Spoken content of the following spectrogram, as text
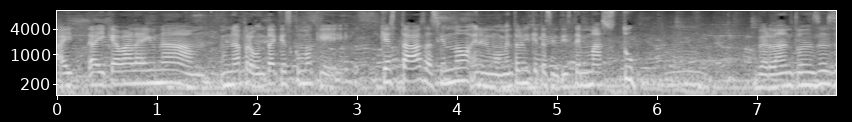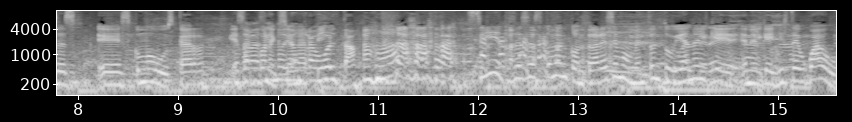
Ahí, ahí cabal hay una, una pregunta que es como que, ¿qué estabas haciendo en el momento en el que te sentiste más tú? ¿Verdad? Entonces es, es como buscar esa Estaba conexión a ti. Ajá. Sí, entonces es como encontrar ese momento en tu vida en el que, en el que dijiste, wow,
